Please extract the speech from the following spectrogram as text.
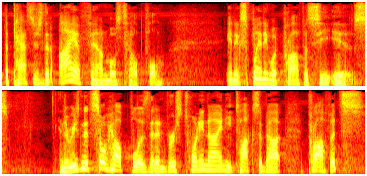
the passage that I have found most helpful in explaining what prophecy is. And the reason it's so helpful is that in verse 29 he talks about prophets,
